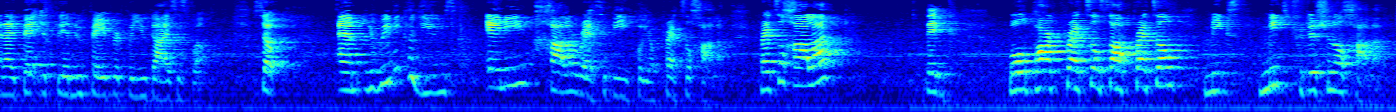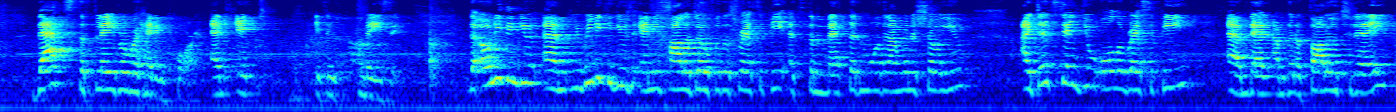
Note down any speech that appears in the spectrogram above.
and I bet it'll be a new favorite for you guys as well. So, um, you really could use any challah recipe for your pretzel challah. Pretzel challah, think ballpark pretzel, soft pretzel, meets, meets traditional challah. That's the flavor we're heading for, and it is amazing. The only thing you, um, you really could use any challah dough for this recipe. It's the method more that I'm going to show you. I did send you all the recipe um, that I'm going to follow today.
